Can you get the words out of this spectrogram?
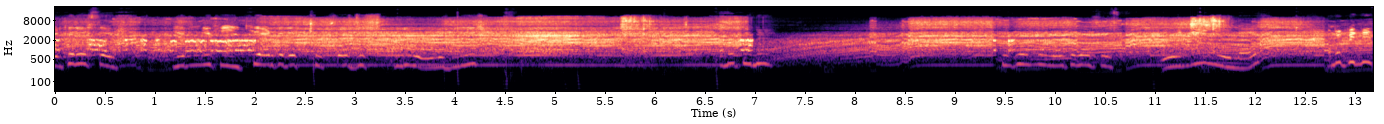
Arkadaşlar yanımdaki iki arkadaş çok fazla sıkılıyor olabilir. Ama beni çok onlar arkadaşlar oynayamıyorlar. Ama beni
